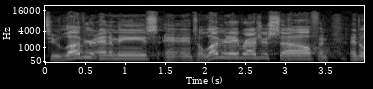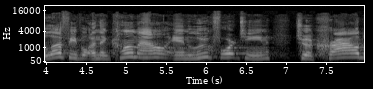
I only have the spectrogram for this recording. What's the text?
to love your enemies and, and, to love your neighbor as yourself and, and to love people and then come out in Luke 14 to a crowd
